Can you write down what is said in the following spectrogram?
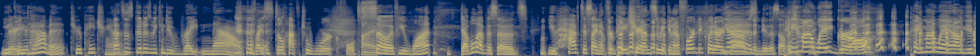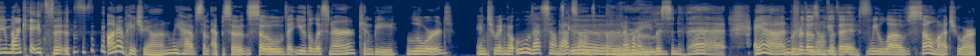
you There could you have it through Patreon. that's as good as we can do right now because I still have to work full time. So if you want double episodes, you have to sign up for Patreon so we can afford to quit our Yes. jobs and do this all the pay time. my way, girl. pay my way, and I'll give you more cases. On our Patreon, we have some episodes so that you, the listener, can be lured into it and go, "Ooh, that sounds good. That sounds good. sounds I want to listen to that." And for those of you a that piece. we love so much, who are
